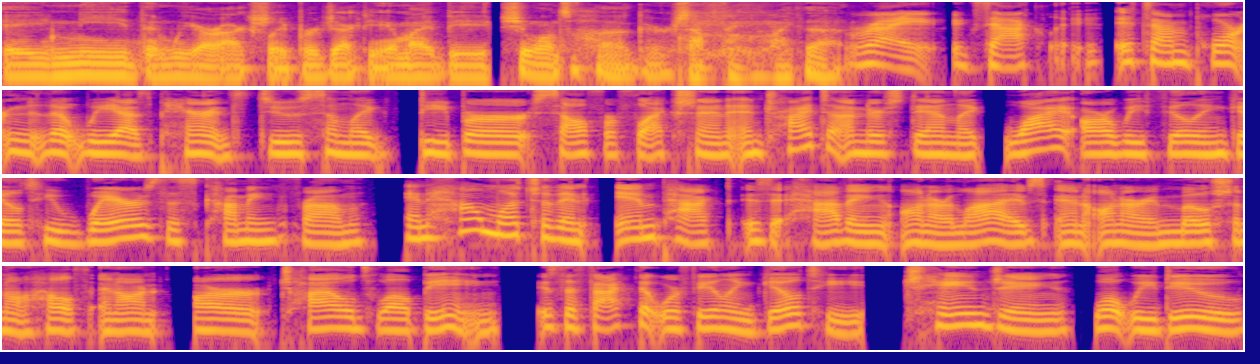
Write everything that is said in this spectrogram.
a need than we are actually projecting. It might be she wants a hug or something like that. Right, exactly. It's important that we as parents do some like deeper self reflection and try to understand like why are we feeling guilty? Where's this coming from? And how much of an impact is it having on our lives and on our emotional health and on our child's well being? Is the fact that we're feeling guilty changing what we do?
